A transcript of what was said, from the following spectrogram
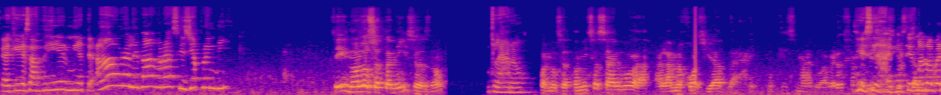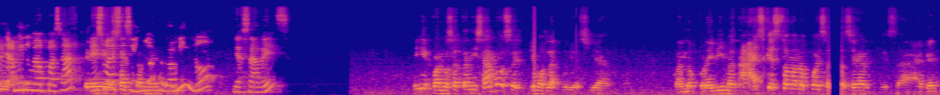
que digas, a ver, mírate, ah, órale, va, gracias, ya aprendí. Sí, no lo satanizas, ¿no? Claro. Cuando satanizas algo, a, a la mejor ciudad, ay, ¿por qué es malo? A ver, déjame. Sí, sí, ay, ¿por qué es malo? A ver, a mí no me va a pasar. Eso a ese señor, pero a mí no, ya sabes. Sí, cuando satanizamos, eh, tenemos la curiosidad. Cuando prohibimos, ah, es que esto no lo puedes hacer, es, a ver,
